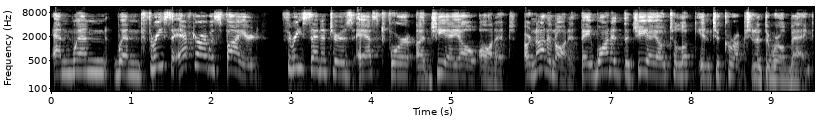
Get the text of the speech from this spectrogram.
And when when three after I was fired, three senators asked for a GAO audit, or not an audit. They wanted the GAO to look into corruption at the World Bank.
